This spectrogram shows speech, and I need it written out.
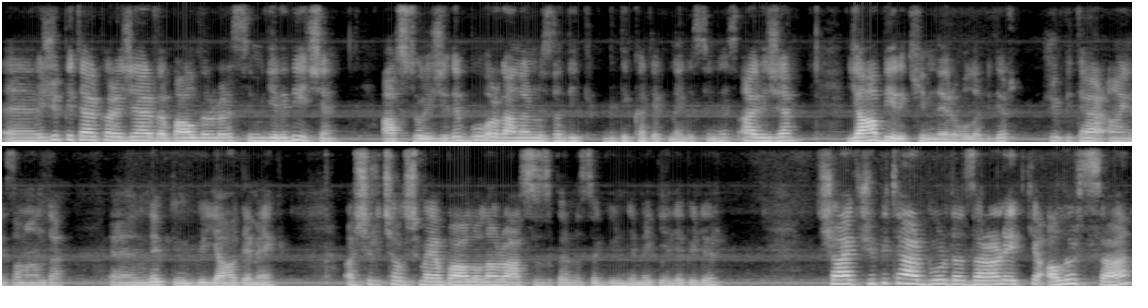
E, Jüpiter karaciğer ve baldırları simgelediği için astrolojide bu organlarınızda dik, dikkat etmelisiniz. Ayrıca yağ birikimleri olabilir. Jüpiter aynı zamanda e, Neptün gibi yağ demek. Aşırı çalışmaya bağlı olan rahatsızlıklarınız da gündeme gelebilir. Şayet Jüpiter burada zararlı etki alırsa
